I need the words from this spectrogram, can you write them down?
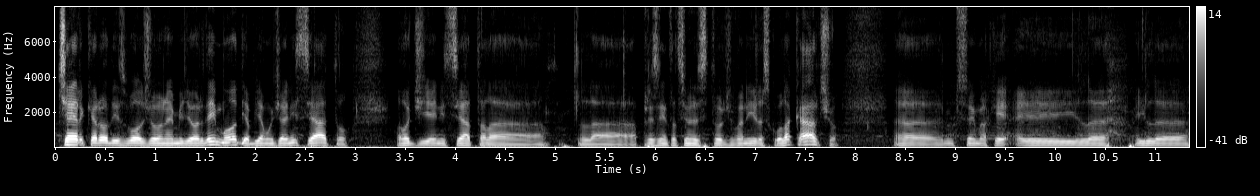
cercherò di svolgerlo nel migliore dei modi, abbiamo già iniziato, oggi è iniziata la, la presentazione del settore giovanile scuola calcio, eh, mi sembra che il, il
